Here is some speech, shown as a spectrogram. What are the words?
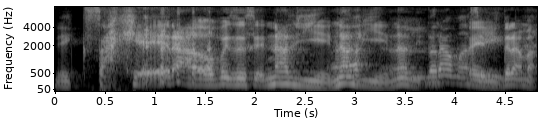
Exagerado, pues ese, nadie, nadie, nadie. El drama, El sí. drama.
